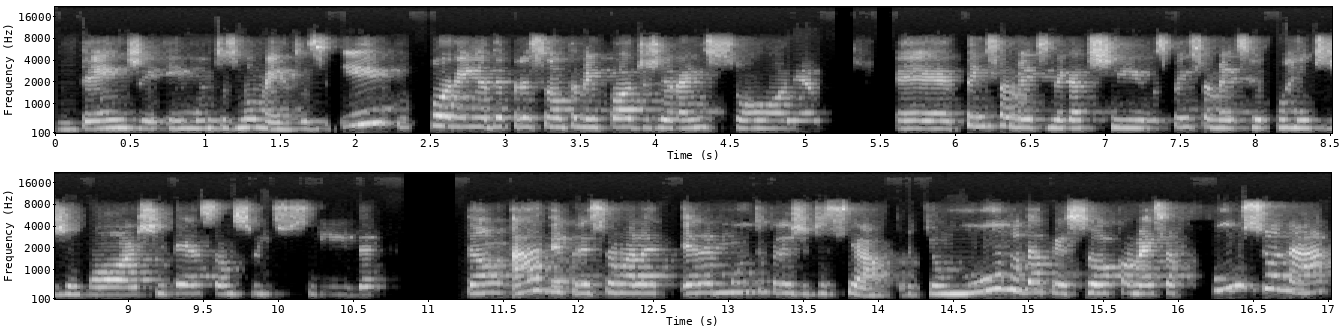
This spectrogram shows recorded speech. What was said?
entende? Em muitos momentos. E, porém, a depressão também pode gerar insônia, é, pensamentos negativos, pensamentos recorrentes de morte, ideação suicida, então, a depressão ela, ela é muito prejudicial, porque o mundo da pessoa começa a funcionar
